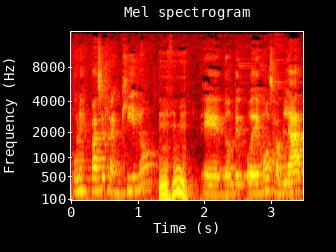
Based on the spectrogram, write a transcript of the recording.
un espacio tranquilo eh, donde podemos hablar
